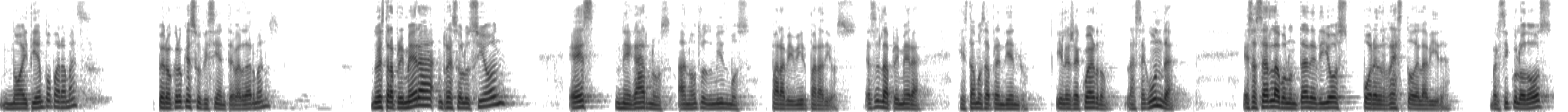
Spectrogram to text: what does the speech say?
no hay tiempo para más, pero creo que es suficiente, ¿verdad, hermanos? Nuestra primera resolución es negarnos a nosotros mismos para vivir para Dios. Esa es la primera que estamos aprendiendo. Y les recuerdo, la segunda es hacer la voluntad de Dios por el resto de la vida. Versículo 2,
